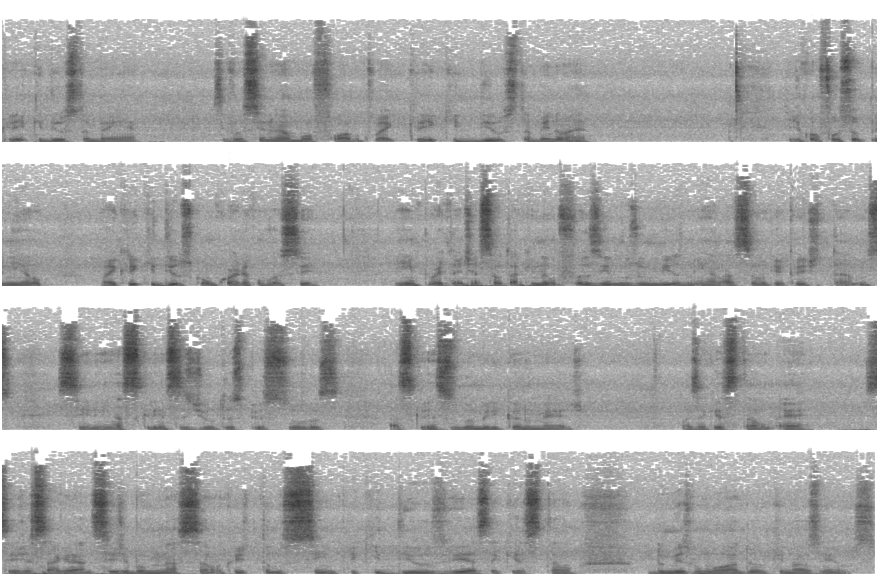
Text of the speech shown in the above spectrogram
crer que Deus também é. Se você não é homofóbico, vai crer que Deus também não é. Seja qual for sua opinião, vai crer que Deus concorda com você. E é importante ressaltar que não fazemos o mesmo em relação ao que acreditamos serem as crenças de outras pessoas, as crenças do americano médio. Mas a questão é, seja sagrado, seja abominação, acreditamos sempre que Deus vê essa questão do mesmo modo que nós vemos.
